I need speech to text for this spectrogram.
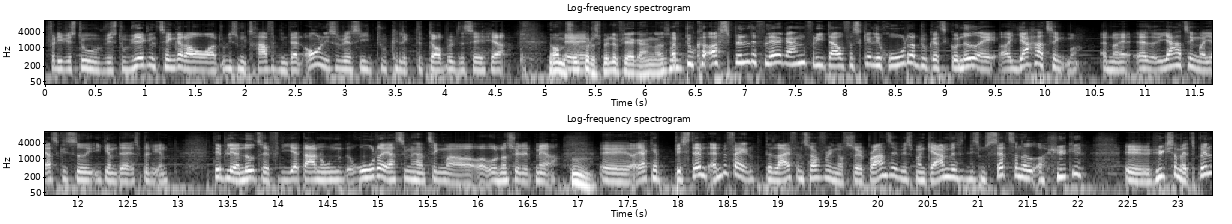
Fordi hvis du, hvis du virkelig tænker dig over, og du ligesom træffer din valg ordentligt, så vil jeg sige, at du kan lægge det dobbelte til her. Jo, men så Øh, kan du spille det flere gange også. Og du kan også spille det flere gange, fordi der er jo forskellige ruter, du kan gå ned af. Og jeg har tænkt mig, at når jeg, altså, jeg har tænkt mig, at jeg skal sidde igennem det her spil igen. Det bliver jeg nødt til, fordi ja, der er nogle ruter, jeg simpelthen har tænkt mig at, at undersøge lidt mere. Mm. Øh, og jeg kan bestemt anbefale The Life and Suffering of Sir Bronte, hvis man gerne vil ligesom sætte sig ned og hygge, øh, hygge sig med et spil,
